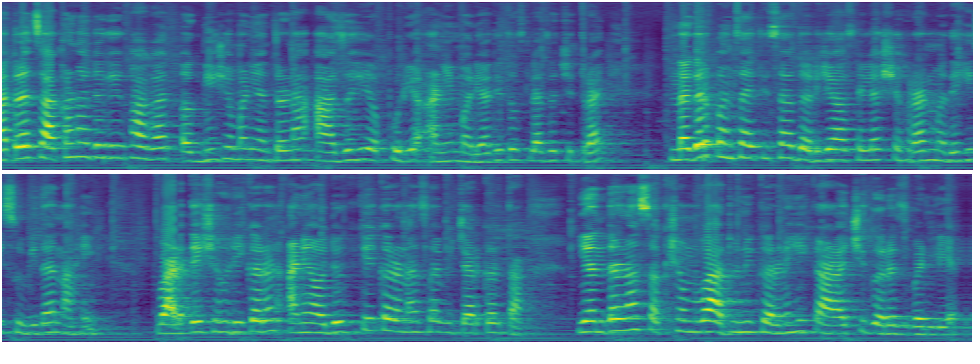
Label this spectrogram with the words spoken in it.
मात्र चाकण औद्योगिक भागात अग्निशमन यंत्रणा आजही अपुरी आणि मर्यादित असल्याचं चित्र आहे नगरपंचायतीचा दर्जा असलेल्या शहरांमध्ये ही सुविधा नाही. वाढते शहरीकरण आणि औद्योगिकीकरणाचा विचार करता यंत्रणा सक्षम व आधुनिक करणे ही काळाची गरज बनली आहे.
